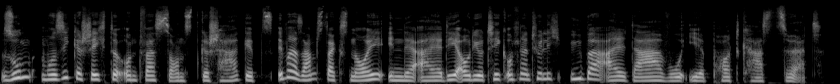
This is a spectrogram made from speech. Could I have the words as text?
Zoom, Musikgeschichte und was sonst geschah gibt's immer samstags neu in der ARD Audiothek und natürlich überall da, wo ihr Podcasts hört.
